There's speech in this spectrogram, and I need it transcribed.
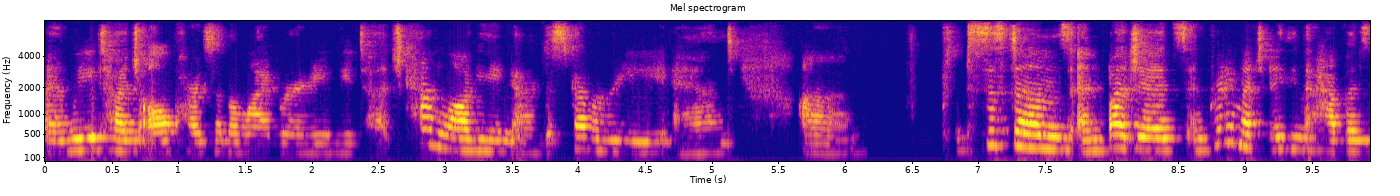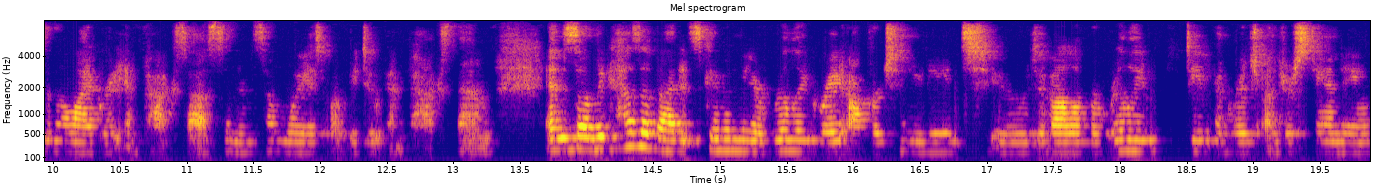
And we touch all parts of the library. We touch cataloging and discovery and um, systems and budgets and pretty much anything that happens in the library impacts us and in some ways what we do impacts them. And so because of that it's given me a really great opportunity to develop a really deep and rich understanding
